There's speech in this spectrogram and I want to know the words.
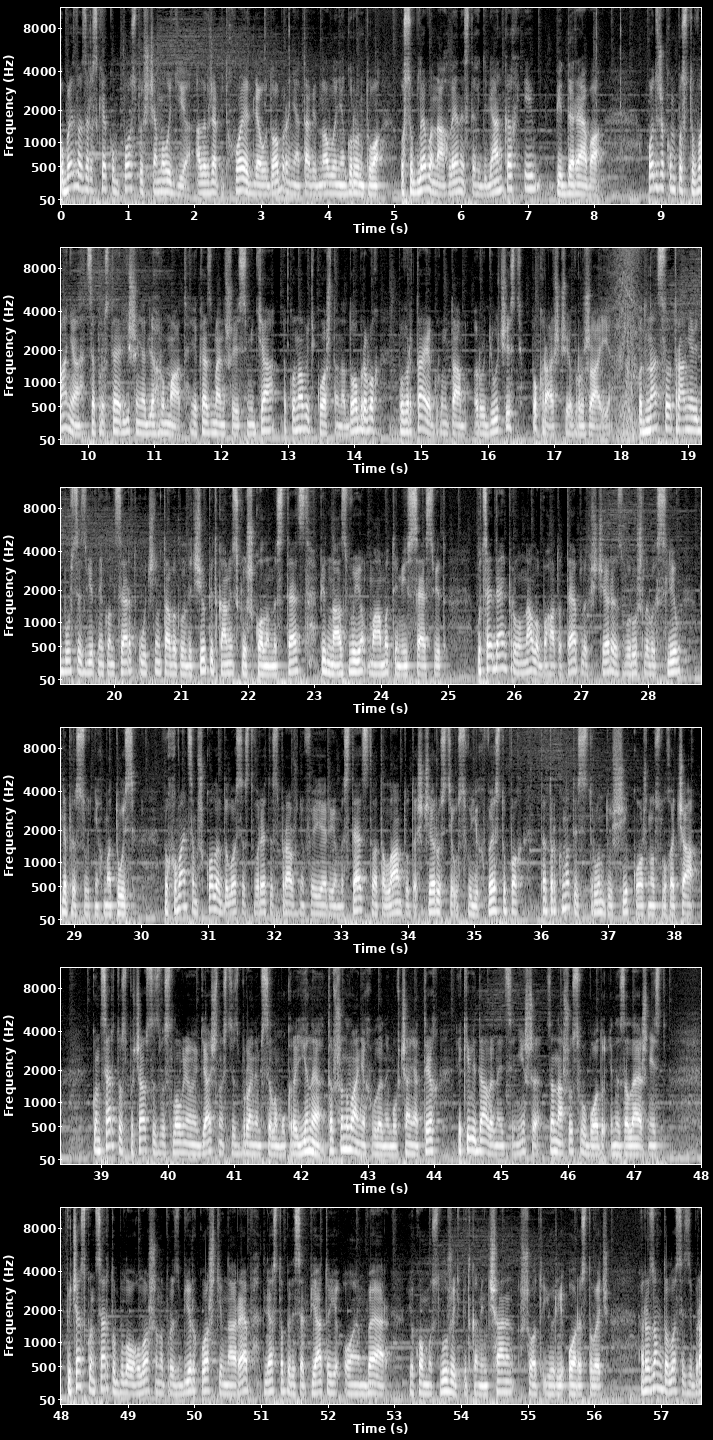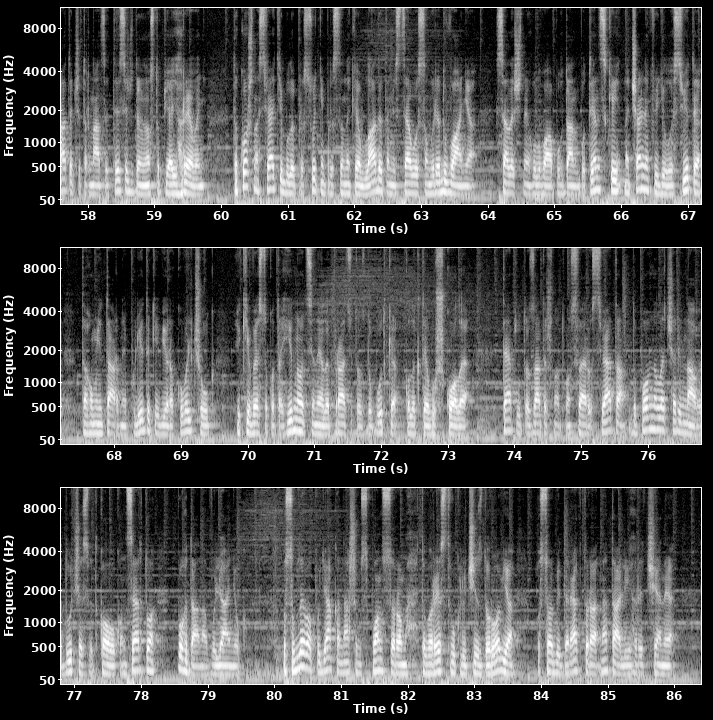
Обидва зразки компосту ще молоді, але вже підходять для удобрення та відновлення ґрунту, особливо на глинистих ділянках і під дерева. Отже, компостування це просте рішення для громад, яке зменшує сміття, економить кошти на добривах, повертає ґрунтам родючість, покращує врожаї. 11 травня відбувся звітний концерт учнів та викладачів Підкам'янської школи мистецтв під назвою Мамо, ти мій всесвіт. У цей день пролунало багато теплих, щирих, зворушливих слів для присутніх матусь. Вихованцям школи вдалося створити справжню феєрію мистецтва, таланту та щирості у своїх виступах та торкнутися струн душі кожного слухача. Концерт розпочався з висловлювання вдячності Збройним силам України та вшанування хвилини мовчання тих, які віддали найцінніше за нашу свободу і незалежність. Під час концерту було оголошено про збір коштів на РЕП для 155-ї ОМБР, в якому служить підкамінчанин Шот Юрій Орестович. Разом вдалося зібрати 14 тисяч 95 гривень. Також на святі були присутні представники влади та місцевого самоврядування, селищний голова Богдан Бутинський, начальник відділу освіти та гуманітарної політики Віра Ковальчук, які високо та гідно оцінили працю та здобутки колективу школи. Теплу та затишну атмосферу свята доповнила чарівна ведуча святкового концерту Богдана Волянюк. Особлива подяка нашим спонсорам товариству Ключі здоров'я, особі директора Наталії Гречини.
